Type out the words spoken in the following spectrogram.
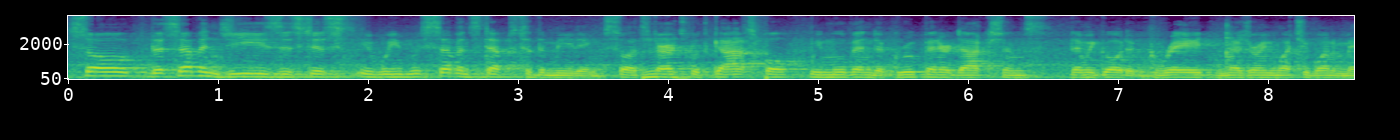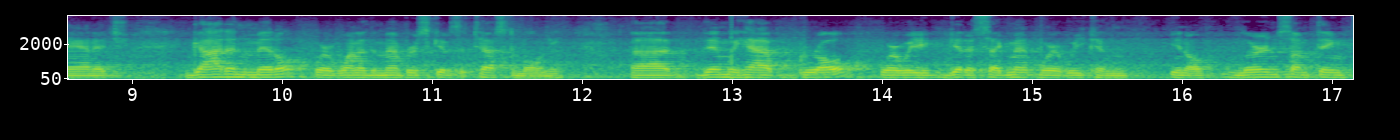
So the seven G's is just we seven steps to the meeting. So it starts mm. with gospel. We move into group introductions. Then we go to grade, measuring what you want to manage. God in the middle, where one of the members gives a testimony. Uh, then we have grow, where we get a segment where we can, you know, learn something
